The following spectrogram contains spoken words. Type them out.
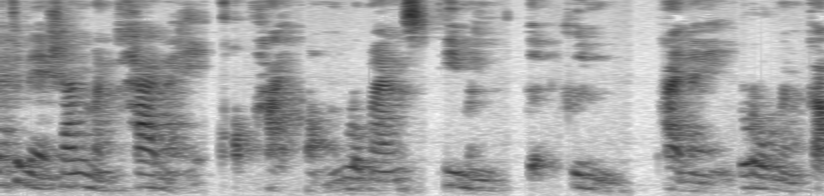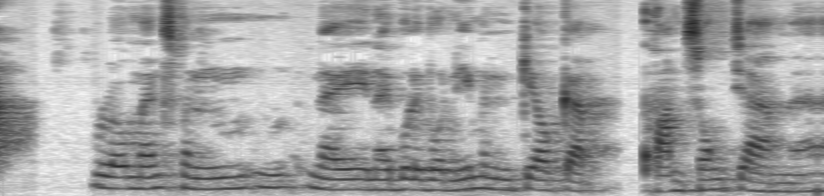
definition มันแค่ไหนขอบข่ายของ romance ที่มันเกิดขึ้นภายในโรงหนังเก่าโรแมนต์มันในในบริบทนี้มันเกี่ยวกับความทรงจำนะ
